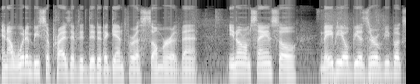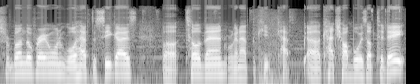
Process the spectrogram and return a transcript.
and I wouldn't be surprised if they did it again for a summer event. You know what I'm saying? So Maybe it'll be a zero V-Bucks for bundle for everyone. We'll have to see, guys. But till then, we're gonna have to keep cap, uh, catch y'all boys up to date.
